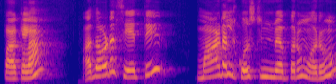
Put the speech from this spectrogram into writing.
பார்க்கலாம். அதோடு சேர்த்து மாடல் கொஸ்டின் பேப்பரும் வரும்.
